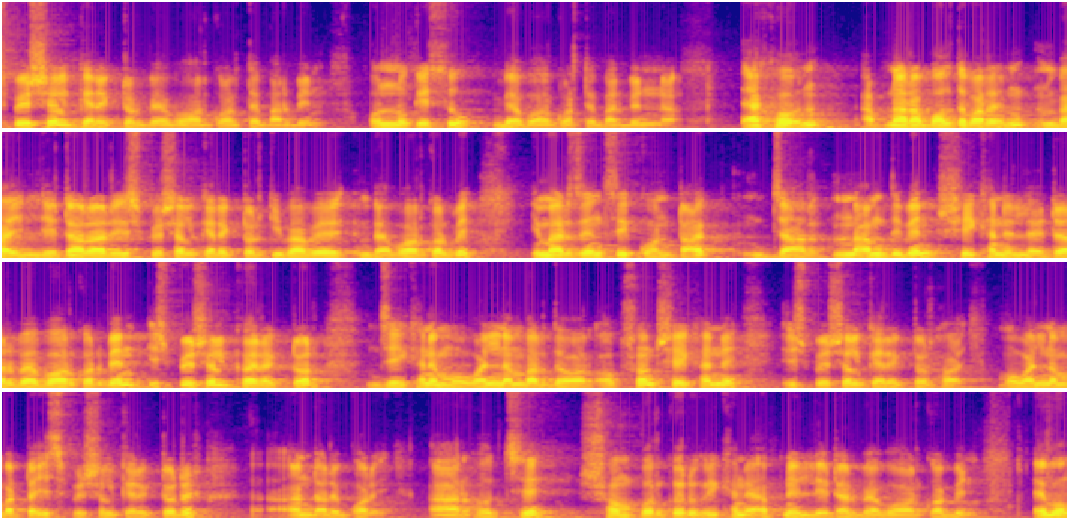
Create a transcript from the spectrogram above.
স্পেশাল ক্যারেক্টার ব্যবহার করতে পারবেন। অন্য কিছু ব্যবহার করতে পারবেন না। এখন আপনারা বলতে পারেন, ভাই লেটারারি স্পেশাল ক্যারেক্টার কীভাবে ব্যবহার করবে? ইমার্জেন্সি কন্ট্যাক্ট যার নাম দিবেন সেইখানে লেটার ব্যবহার করবেন। স্পেশাল ক্যারেক্টার যেখানে মোবাইল নাম্বার দেওয়ার অপশন সেখানে স্পেশাল ক্যারেক্টার হয়। মোবাইল নাম্বারটা স্পেশাল ক্যারেক্টারের আন্ডারে পড়ে। আর হচ্ছে সম্পর্কের ওইখানে আপনি লেটার ব্যবহার করবেন। এবং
